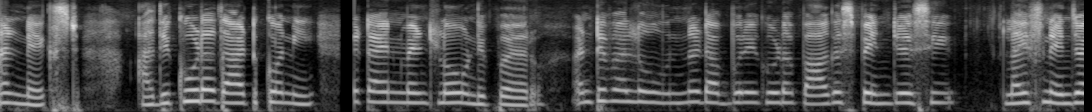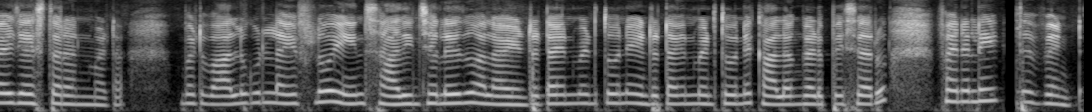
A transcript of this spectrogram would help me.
అండ్ నెక్స్ట్ అది కూడా దాటుకొని ఎంటర్టైన్మెంట్లో ఉండిపోయారు. అంటే వాళ్ళు ఉన్న డబ్బుని కూడా బాగా స్పెండ్ చేసి లైఫ్ని ఎంజాయ్ చేస్తారనమాట బట్ వాళ్ళు కూడా లైఫ్లో ఏం సాధించలేదు. అలా ఎంటర్టైన్మెంట్తోనే ఎంటర్టైన్మెంట్తోనే కాలం గడిపేశారు. ఫైనలీ ద వెంట్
